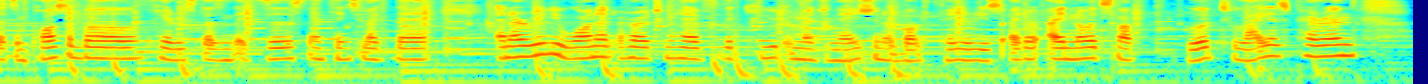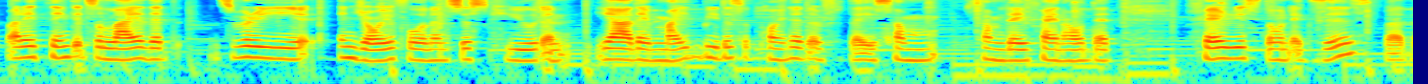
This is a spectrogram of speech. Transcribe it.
that's impossible, fairies doesn't exist, and things like that. And I really wanted her to have the cute imagination about fairies. I don't, I know it's not good to lie as parent, but I think it's a lie that it's very enjoyable and it's just cute. And yeah, they might be disappointed if they some someday find out that fairies don't exist, but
